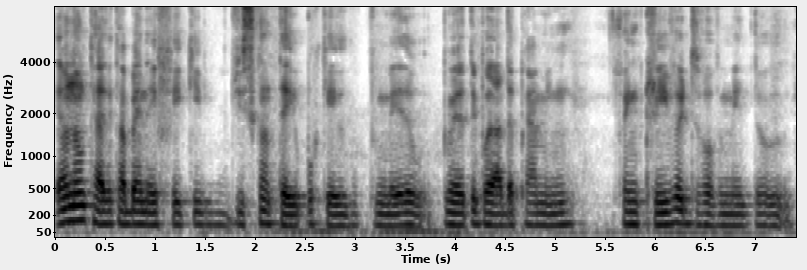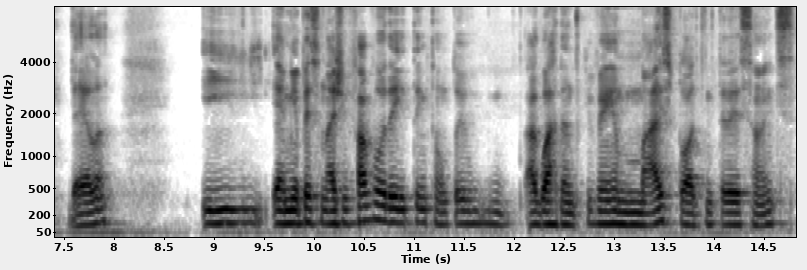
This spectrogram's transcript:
eu não quero que a Benê fique de escanteio, porque o primeiro, a primeira temporada para mim foi incrível o desenvolvimento dela. E é a minha personagem favorita, então tô aguardando que venha mais plots interessantes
